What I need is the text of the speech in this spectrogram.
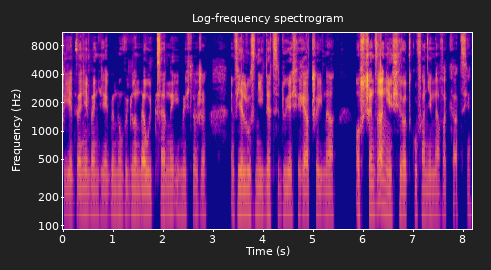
czy jedzenie będzie, jak będą wyglądały ceny i myślę, że wielu z nich decyduje się raczej na oszczędzanie środków, a nie na wakacje.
